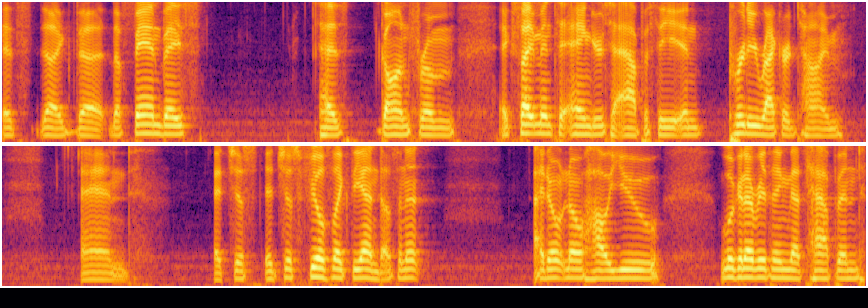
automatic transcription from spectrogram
It's like the the fan base has gone from excitement to anger to apathy in pretty record time, and it just it just feels like the end, doesn't it? I don't know how you look at everything that's happened,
